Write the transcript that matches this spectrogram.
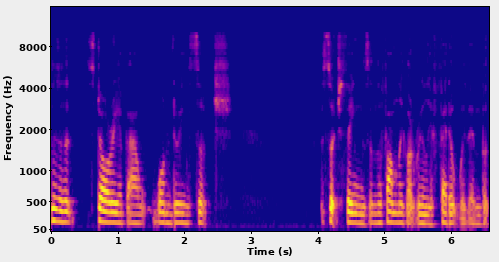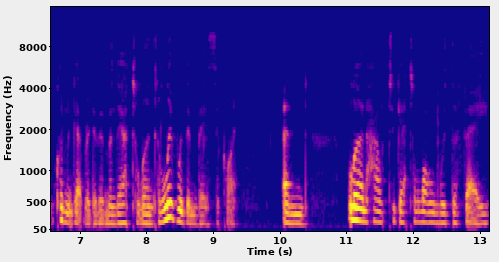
there's a story about one doing such such things and the family got really fed up with him but couldn't get rid of him and they had to learn to live with him basically and learn how to get along with the fae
